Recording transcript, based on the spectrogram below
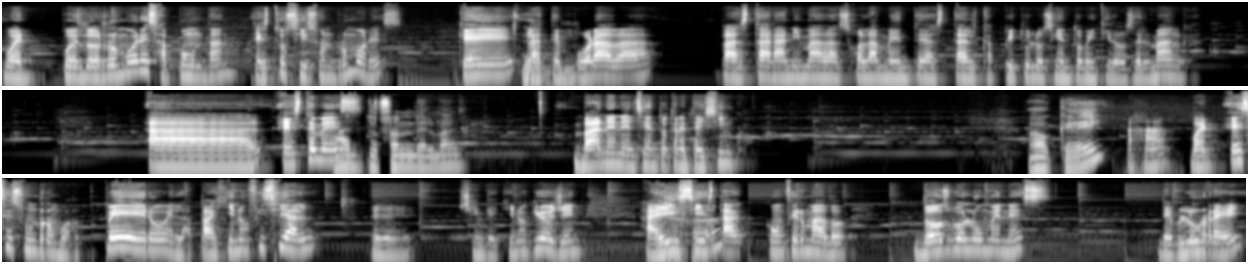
Bueno, pues los rumores apuntan, estos sí son rumores, que la temporada va a estar animada solamente hasta el capítulo 122 del manga este mes. ¿Cuántos son del manga? Van en el 135. Ok. Ajá. Bueno, ese es un rumor. Pero en la página oficial de Shingeki no Kyojin, ahí sí está confirmado dos volúmenes de Blu-ray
